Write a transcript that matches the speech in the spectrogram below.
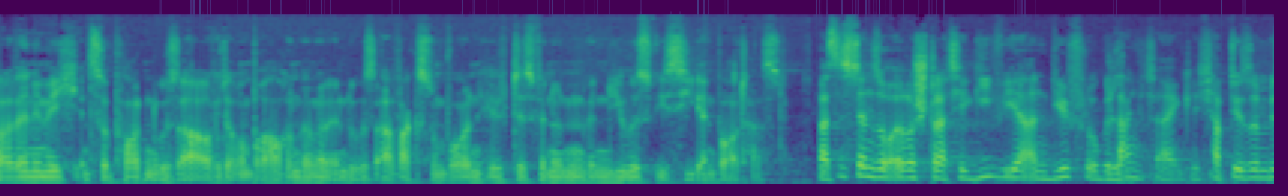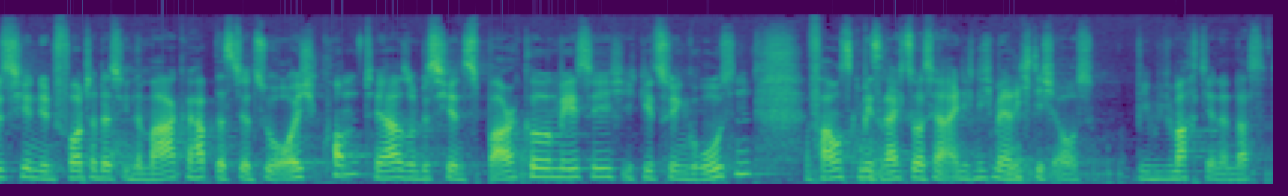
weil wir nämlich Support in den USA auch wiederum brauchen. Wenn wir in den USA wachsen wollen, hilft es, wenn du, du USVC an Bord hast. Was ist denn so eure Strategie, wie ihr an Dealflow gelangt eigentlich? Habt ihr so ein bisschen den Vorteil, dass ihr eine Marke habt, dass der zu euch kommt, ja, so ein bisschen Sparkle-mäßig, ich gehe zu den Großen. Erfahrungsgemäß reicht sowas ja eigentlich nicht mehr richtig aus. Wie, wie macht ihr denn das?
